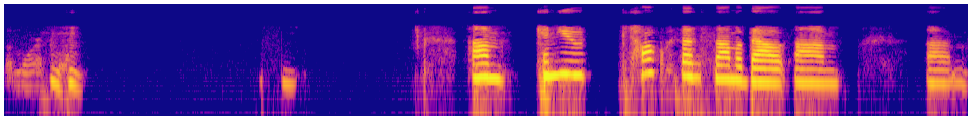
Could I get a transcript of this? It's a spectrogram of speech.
but more of mm -hmm. Um, can you talk with us some about um, um,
